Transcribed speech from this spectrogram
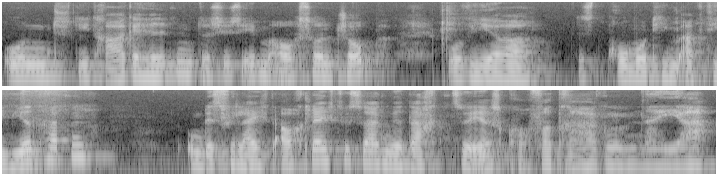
und die Tragehelden, das ist eben auch so ein Job, wo wir das Promo-Team aktiviert hatten. Um das vielleicht auch gleich zu sagen, wir dachten zuerst Koffer tragen, naja,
